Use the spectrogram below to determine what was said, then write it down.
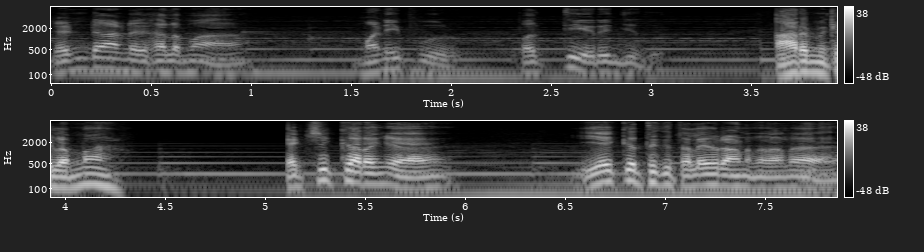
ரெண்டு ஆண்டு காலமாக மணிப்பூர் பத்தி எரிஞ்சுது. ஆரம்பிக்கலாமா? கட்சிக்காரங்க இயக்கத்துக்கு தலைவரானதுனால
